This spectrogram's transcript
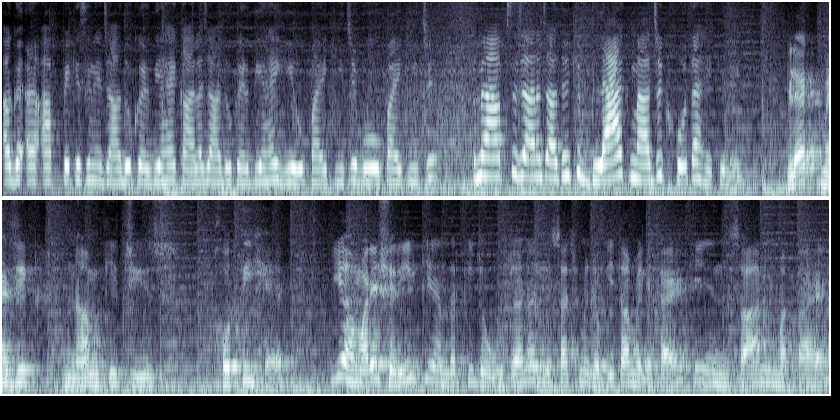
अगर आप पे किसी ने जादू कर दिया है, काला जादू कर दिया है, ये उपाय कीजिए, वो उपाय कीजिए। तो मैं आपसे जानना चाहती हूँ कि ब्लैक मैजिक होता है कि नहीं? ब्लैक मैजिक नाम की चीज़ होती है। ये हमारे शरीर के अंदर की जो ऊर्जा है ना, ये सच में जो गीता में लिखा है कि इंसान मरता है,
